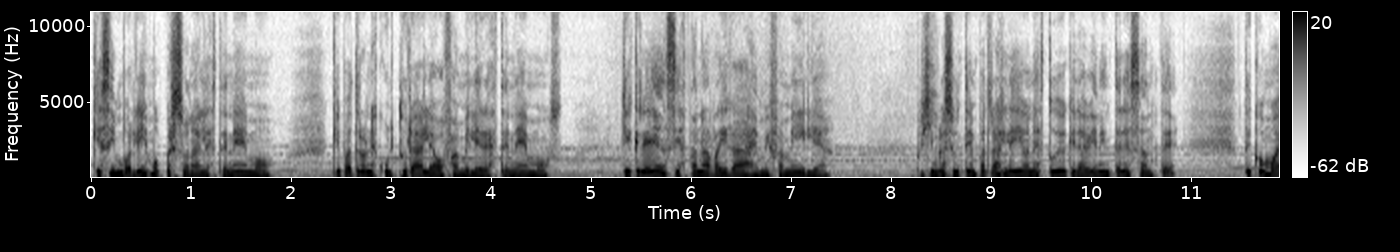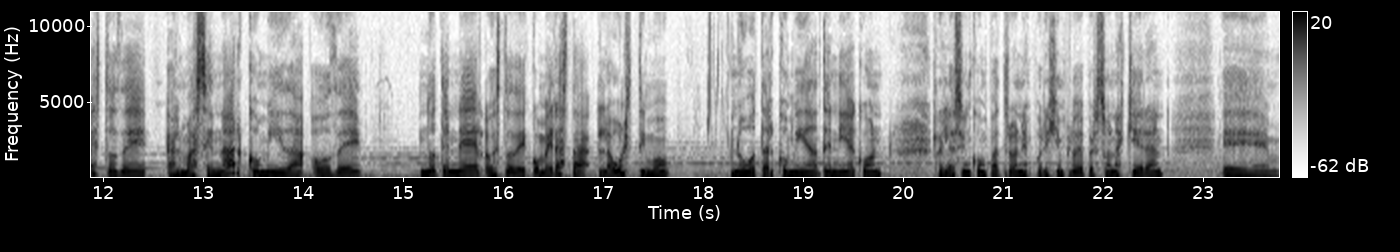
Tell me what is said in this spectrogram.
¿Qué simbolismos personales tenemos? ¿Qué patrones culturales o familiares tenemos? ¿Qué creencias están arraigadas en mi familia? Por ejemplo, hace un tiempo atrás leí un estudio que era bien interesante de cómo esto de almacenar comida o de no tener, o esto de comer hasta la última, no botar comida, tenía con relación con patrones, por ejemplo, de personas que eran eh,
